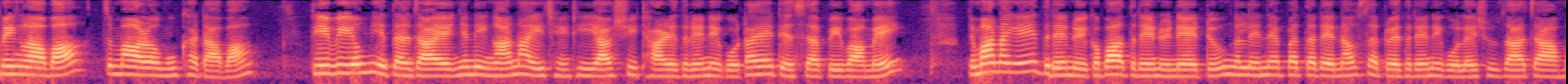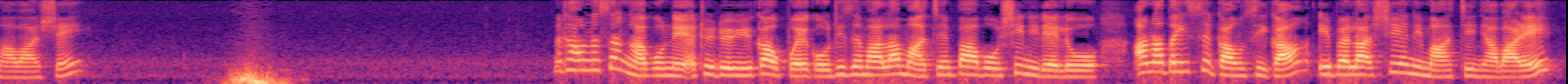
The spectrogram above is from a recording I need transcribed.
မင်္ဂလာပါကျမတော့ငုခတ်တာပါ TV ရုံမြင့်တန်ကြားရဲ့ညနေ9:00နာရီချိန်ထိရရှိထားတဲ့သတင်းတွေကိုတိုက်ရိုက်တင်ဆက်ပေးပါမယ်မြန်မာနိုင်ငံရဲ့သတင်းတွေကမ္ဘာသတင်းတွေနဲ့အတူငလင်နဲ့ပတ်သက်တဲ့နောက်ဆက်တွဲသတင်းတွေကိုလည်းရှုစားကြရမှာပါရှင်2025ခုနှစ်အထွေထွေရွေးကောက်ပွဲကိုဒီဇင်ဘာလမှာကျင်းပဖို့ရှိနေတယ်လို့အာဏာသိမ်းစစ်ကောင်စီကဧပြီလ10ရက်နေ့မှာကြေညာပါတယ်။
